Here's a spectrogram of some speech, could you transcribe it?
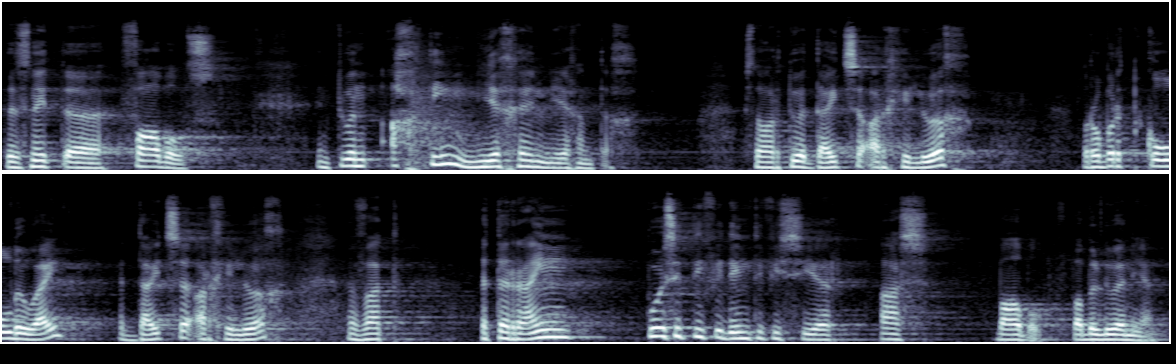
dis net uh fabels. En toe in 1899 is daar toe 'n Duitse argeoloog Robert Koldewey, 'n Duitse argeoloog wat 'n terrein positief identifiseer as Babel of Babilonië.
